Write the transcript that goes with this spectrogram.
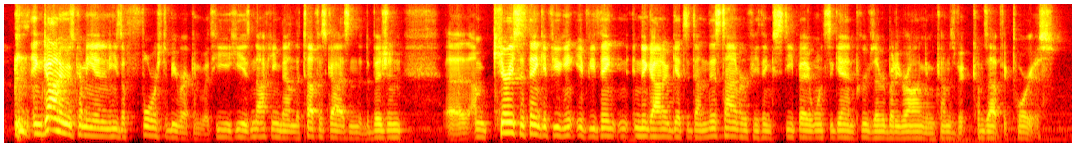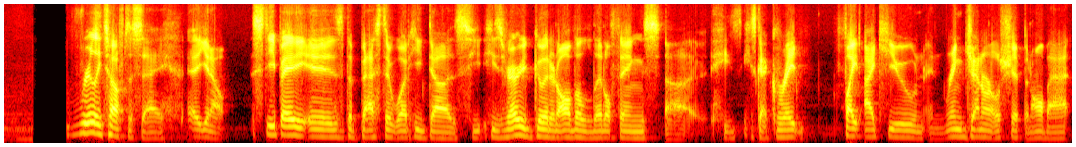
Ngannou is coming in and he's a force to be reckoned with. He he is knocking down the toughest guys in the division. Uh, I'm curious to think if you if you think Ngannou gets it done this time, or if you think Stipe once again proves everybody wrong and comes comes out victorious. Really tough to say. Uh, you know, Stipe is the best at what he does. He, he's very good at all the little things. Uh, he's he's got great fight IQ and, and ring generalship and all that.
